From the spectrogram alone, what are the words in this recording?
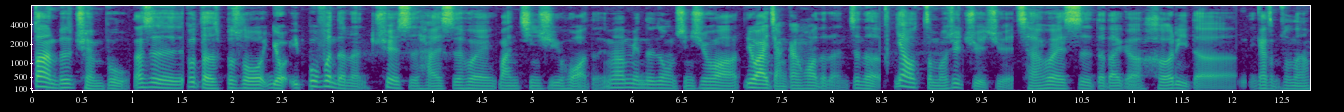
当然不是全部，但是不得不说，有一部分的人确实还是会蛮情绪化的。因为面对这种情绪化又爱讲干话的人，真的要怎么去解决才会是得到一个合理的？应该怎么说呢？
